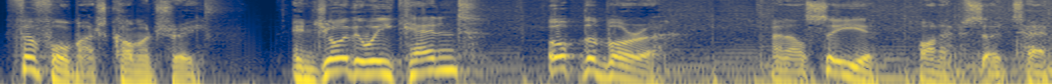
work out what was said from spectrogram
for full match commentary. Enjoy the weekend, up the Boro, and I'll see you on episode 10.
